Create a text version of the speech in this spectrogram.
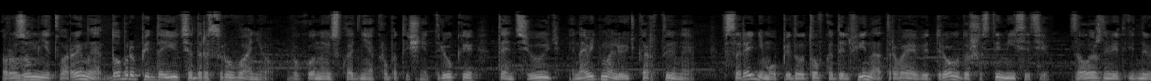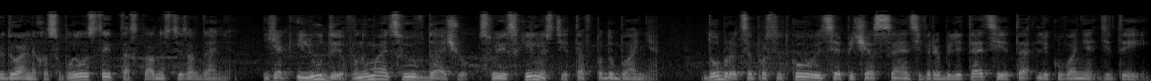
Розумні тварини добре піддаються дресируванню, виконують складні акробатичні трюки, танцюють і навіть малюють картини. В середньому підготовка дельфіна триває від 3 до 6 місяців, залежно від індивідуальних особливостей та складності завдання. Як і люди, вони мають свою вдачу, свої схильності та вподобання. Добре це прослідковується під час сеансів реабілітації та лікування дітей.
